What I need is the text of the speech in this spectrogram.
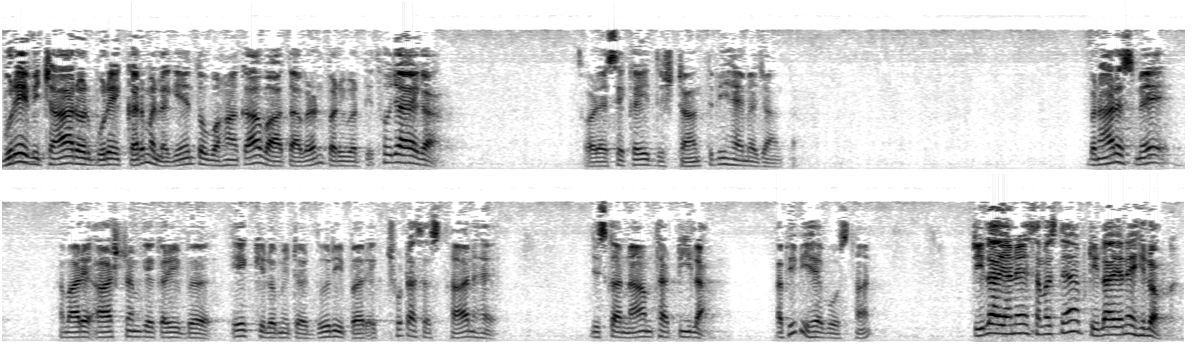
बुरे विचार और बुरे कर्म लगे तो वहाँ का वातावरण परिवर्तित हो जाएगा। और ऐसे कई दृष्टांत भी हैं मैं जानता बनारस में हमारे आश्रम के करीब एक किलोमीटर दूरी पर एक छोटा सा स्थान है, जिसका नाम था टीला। अभी भी है वो स्थान। टीला यानी, समझते हैं आप? टीला यानी हिलॉक।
